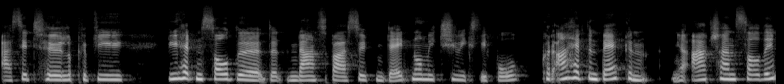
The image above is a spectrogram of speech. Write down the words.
I said to her, look, if you if you hadn't sold the the nights by a certain date, normally two weeks before, could I have them back and you know, I try and sell them?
